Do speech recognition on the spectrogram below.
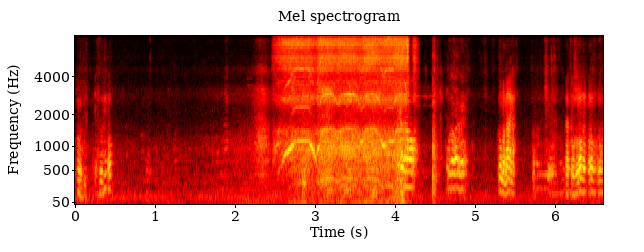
Ừ, không này là tụi nó có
